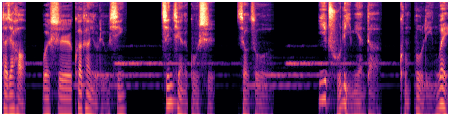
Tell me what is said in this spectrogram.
大家好，我是快看有流星。今天的故事叫做《衣橱里面的恐怖灵位》。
